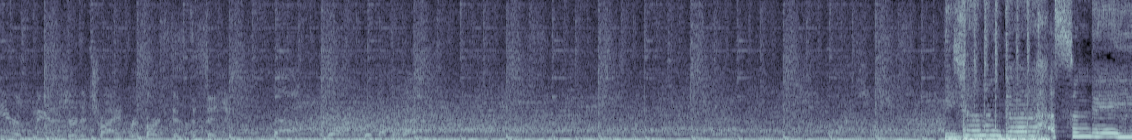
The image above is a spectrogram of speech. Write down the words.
nearest manager to try and reverse this decision. Ah, yeah, good luck with that. A Sunday.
